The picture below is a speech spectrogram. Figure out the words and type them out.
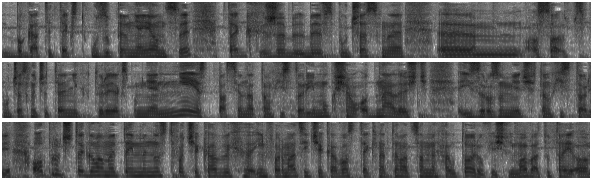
bogaty tekst uzupełniający, tak żeby by współczesny, oso- współczesny czytelnik, który jak wspomniałem nie jest pasjonatą historii, mógł się odnaleźć i zrozumieć tę historię. Oprócz tego mamy tutaj mnóstwo ciekawych informacji, ciekawostek na temat samych autorów. Jeśli mowa tutaj o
